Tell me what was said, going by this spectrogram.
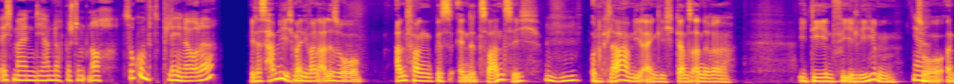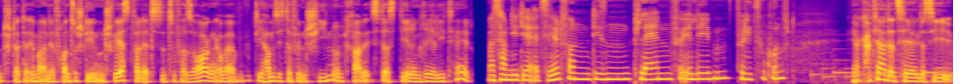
Ich meine, die haben doch bestimmt noch Zukunftspläne, oder? Ja, das haben die. Ich meine, die waren alle so Anfang bis Ende 20. Mhm. Und klar haben die eigentlich ganz andere Ideen für ihr Leben. Ja. So, anstatt da immer an der Front zu stehen und Schwerstverletzte zu versorgen. Aber die haben sich dafür entschieden und gerade ist das deren Realität. Was haben die dir erzählt von diesen Plänen für ihr Leben, für die Zukunft? Ja, Katja hat erzählt, dass sie,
